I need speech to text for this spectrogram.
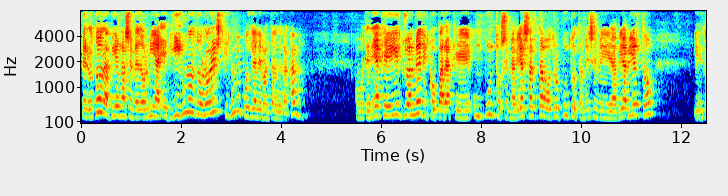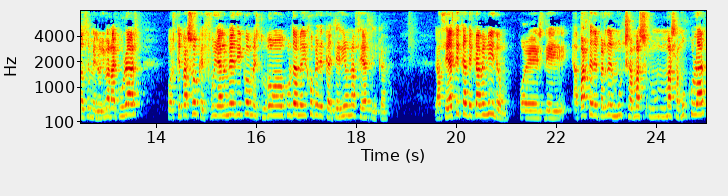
pero toda la pierna se me dormía y unos dolores que no me podía levantar de la cama. Como tenía que ir yo al médico para que un punto se me había saltado, otro punto también se me había abierto, y entonces me lo iban a curar, pues ¿qué pasó? Que fui al médico, me estuvo curando, me dijo que, tenía una ciática. La ciática de qué ha venido? Pues de, aparte de perder mucha más, masa muscular,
